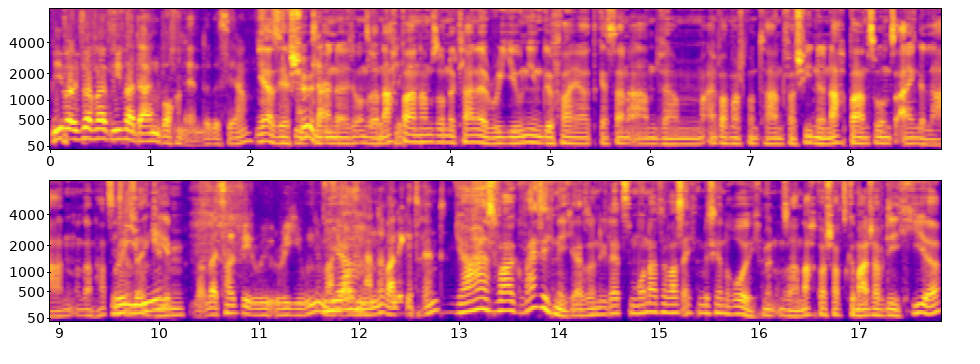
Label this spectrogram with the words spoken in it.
Wie war, wie, war, wie war dein Wochenende bisher? Ja, sehr schön. Eine, unsere Nachbarn haben so eine kleine Reunion gefeiert gestern Abend. Wir haben einfach mal spontan verschiedene Nachbarn zu uns eingeladen und dann hat sich Reunion? das ergeben. Weshalb wie Re Reunion? Waren ja. die auseinander? Waren die getrennt? Ja, es war, weiß ich nicht. Also in den letzten Monaten war es echt ein bisschen ruhig mit unserer Nachbarschaftsgemeinschaft, die ich hier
